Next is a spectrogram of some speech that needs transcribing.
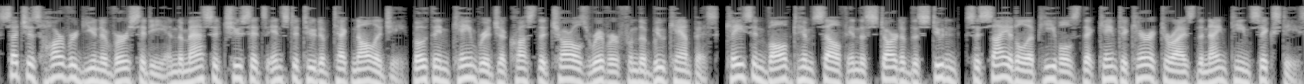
such as Harvard University and the Massachusetts Institute of Technology both in Cambridge across the Charles River from the Boo campus, Case involved himself in the start of the student, societal upheavals that came to characterize the 1960s.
